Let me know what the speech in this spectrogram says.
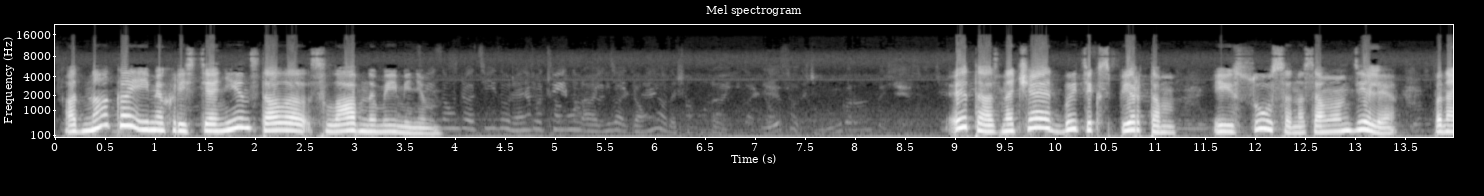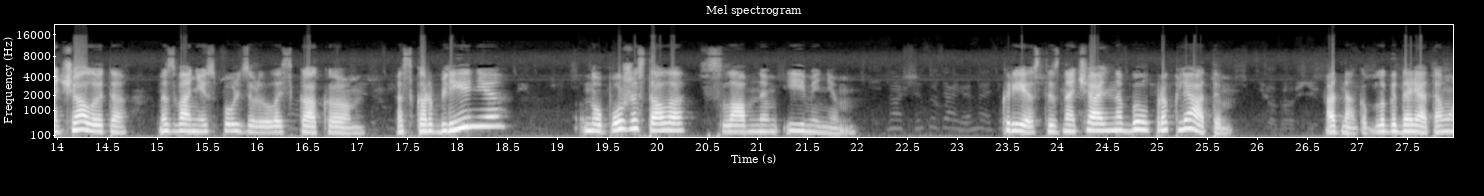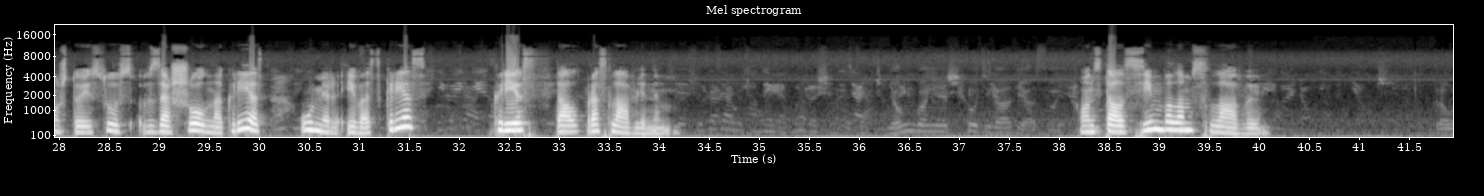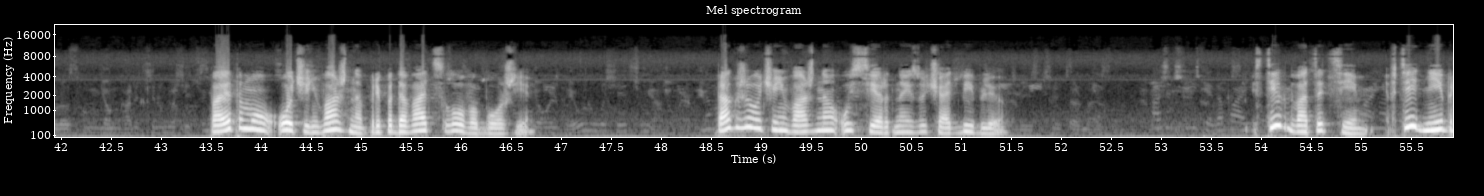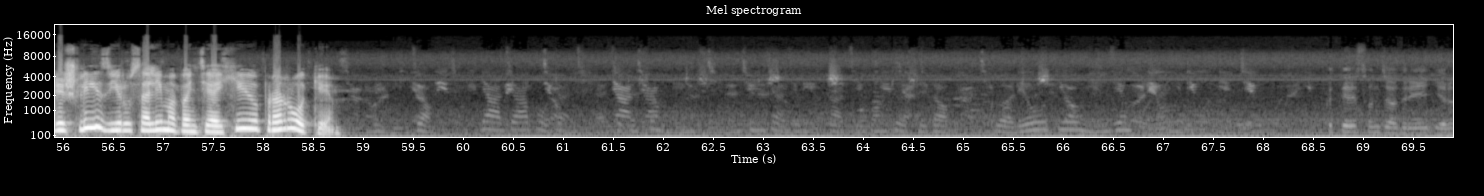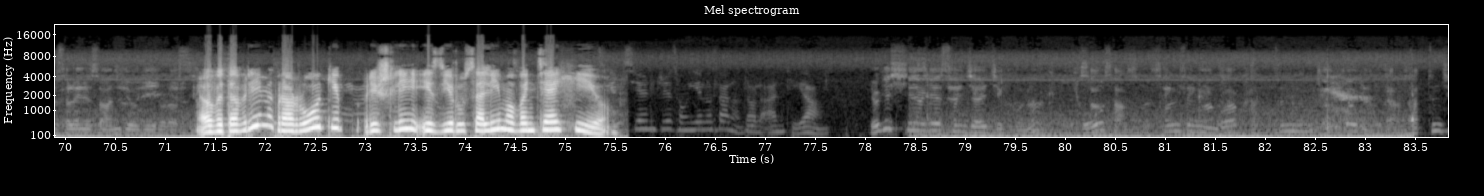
Однако имя христианин стало славным именем. Это означает быть экспертом Иисуса на самом деле. Поначалу это название использовалось как э, оскорбление, но позже стало славным именем. Крест изначально был проклятым, Однако, благодаря тому, что Иисус взошел на крест, умер и воскрес, крест стал прославленным. Он стал символом славы. Поэтому очень важно преподавать Слово Божье. Также очень важно усердно изучать Библию. Стих 27. «В те дни пришли из Иерусалима в Антиохию пророки». В это время пророки пришли из Иерусалима в Антиохию.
